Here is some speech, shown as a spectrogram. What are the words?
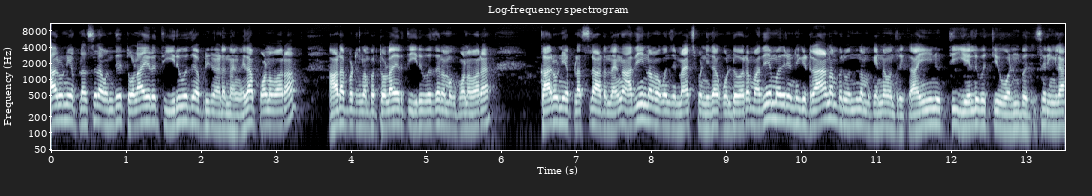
காரூனியா ப்ளஸில் வந்து தொள்ளாயிரத்தி இருபது அப்படின்னு நடந்தாங்க. இதான் போன வாரம் ஆடப்பட்ட நம்பர் தொள்ளாயிரத்தி இருபது தான் நமக்கு போன வாரம். காரூனியா ப்ளஸில் ஆடினாங்க. அதையும் நம்ம கொஞ்சம் மேட்ச் பண்ணி தான் கொண்டு வரோம். அதே மாதிரி இன்றைக்கி ட்ரா நம்பர் வந்து நமக்கு என்ன வந்திருக்கு? ஐநூற்றி எழுபத்தி ஒன்பது. சரிங்களா?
